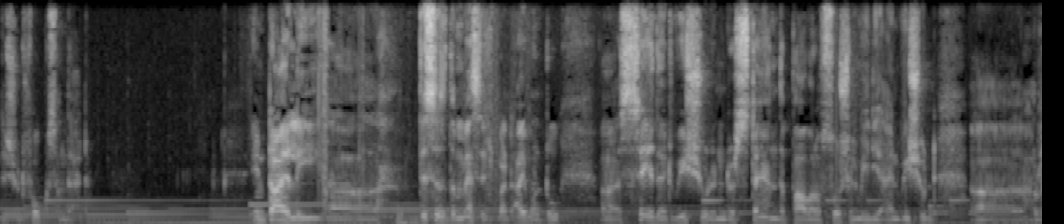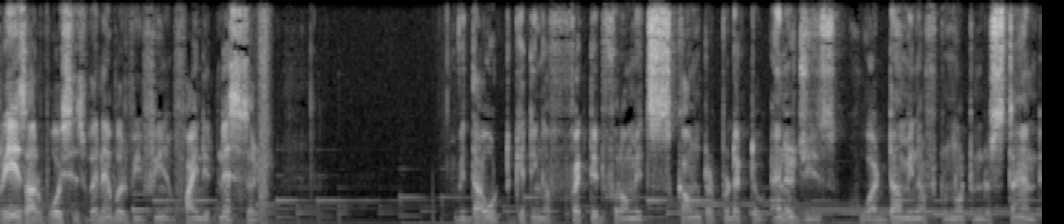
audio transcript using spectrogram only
they should focus on that entirely this is the message, but I want to uh, say that we should understand the power of social media and we should uh, raise our voices whenever we find it necessary without getting affected from its counterproductive energies who are dumb enough to not understand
